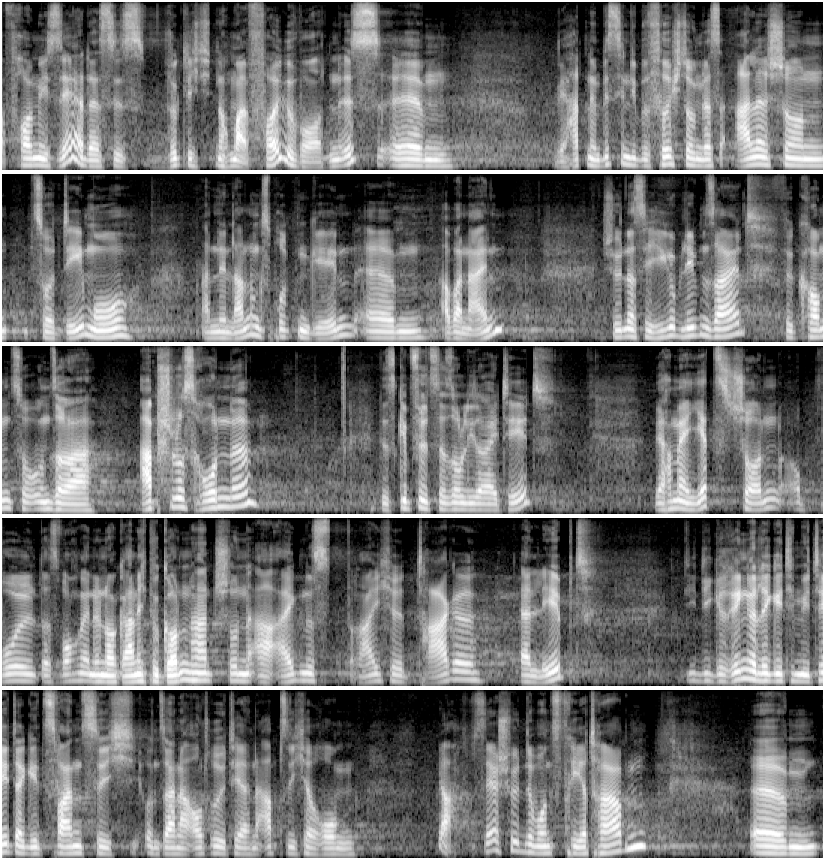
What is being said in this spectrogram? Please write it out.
Ja, freue mich sehr, dass es wirklich nochmal voll geworden ist. Ähm, wir hatten ein bisschen die Befürchtung, dass alle schon zur Demo an den Landungsbrücken gehen, ähm, aber nein. Schön, dass ihr hier geblieben seid. Willkommen zu unserer Abschlussrunde des Gipfels der Solidarität. Wir haben ja jetzt schon, obwohl das Wochenende noch gar nicht begonnen hat, schon ereignisreiche Tage erlebt die die geringe Legitimität der G20 und seiner autoritären Absicherung ja, sehr schön demonstriert haben. Ähm,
